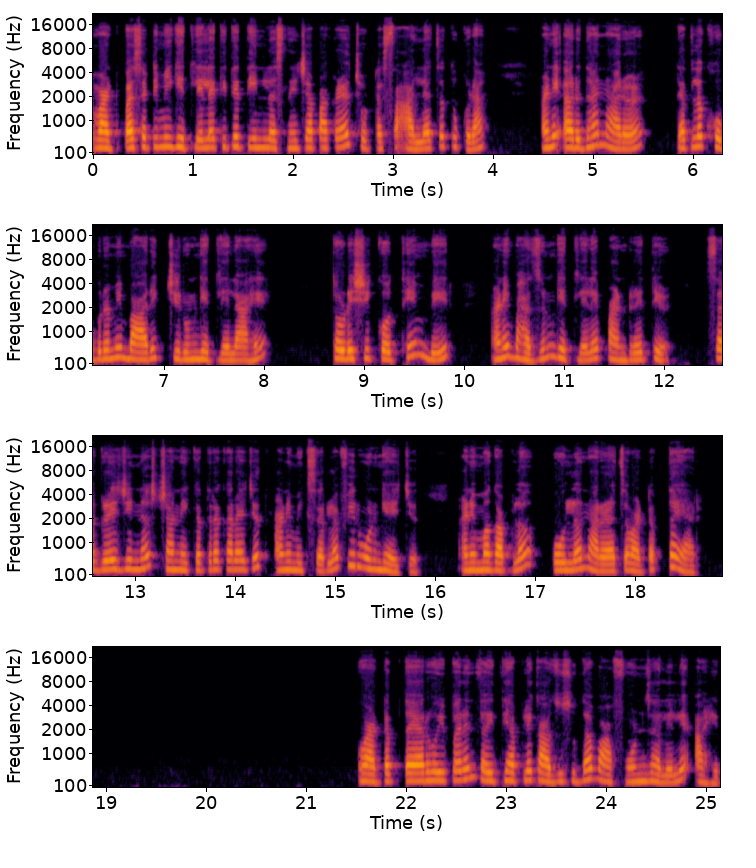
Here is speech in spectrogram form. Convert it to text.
वाटपासाठी मी घेतलेल्या तिथे तीन लसणीच्या पाकळ्या छोटासा आल्याचा तुकडा आणि अर्धा नारळ. त्यातलं खोबरं मी बारीक चिरून घेतलेलं आहे. थोडीशी कोथिंबीर आणि भाजून घेतलेले पांढरे तीळ सगळे जिन्नस छान एकत्र करायचेत आणि मिक्सरला फिरवून घ्यायचेत आणि मग आपलं ओलं नारळाचं वाटप तयार. वाटप तयार होईपर्यंत इथे आपले काजू सुद्धा वाफवून झालेले आहेत.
